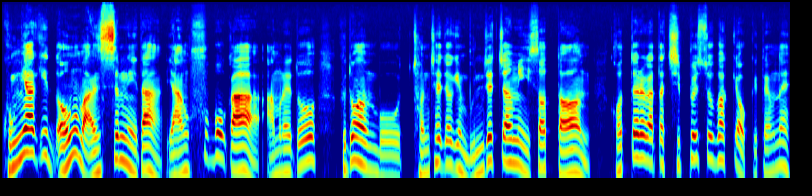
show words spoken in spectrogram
공약이 너무 많습니다. 양 후보가 아무래도 그동안 뭐 전체적인 문제점이 있었던 것들을 갖다 짚을 수밖에 없기 때문에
